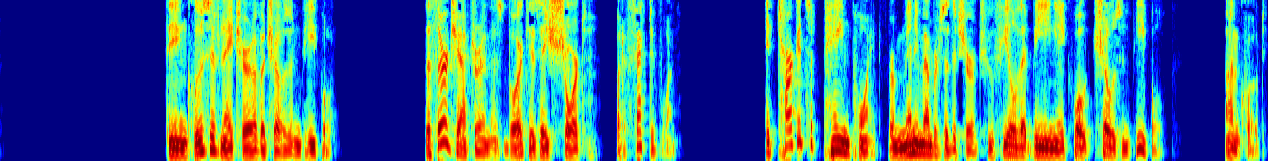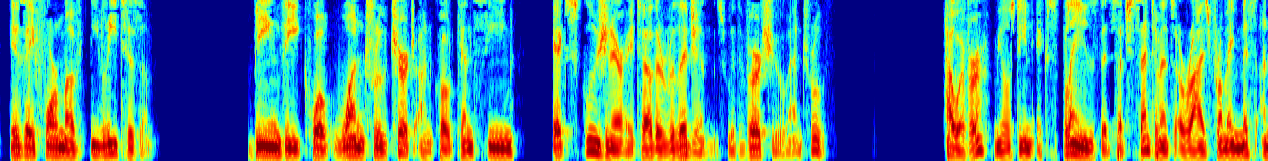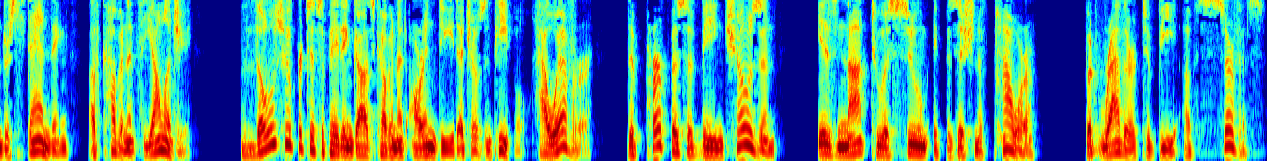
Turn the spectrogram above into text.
The inclusive nature of a chosen people. The third chapter in this book is a short but effective one. It targets a pain point for many members of the church who feel that being a quote chosen people unquote is a form of elitism being the quote one true church unquote can seem exclusionary to other religions with virtue and truth. However, Muhlestein explains that such sentiments arise from a misunderstanding of covenant theology. Those who participate in God's covenant are indeed a chosen people. However, the purpose of being chosen is not to assume a position of power, but rather to be of service.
